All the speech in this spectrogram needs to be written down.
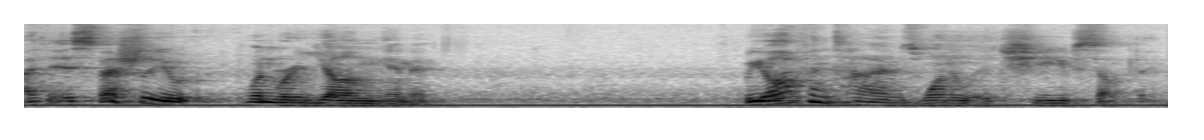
I think especially when we're young in it, we oftentimes want to achieve something.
